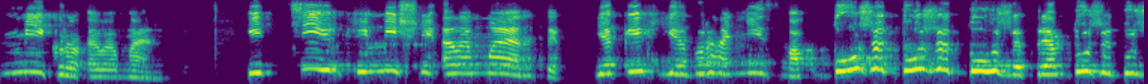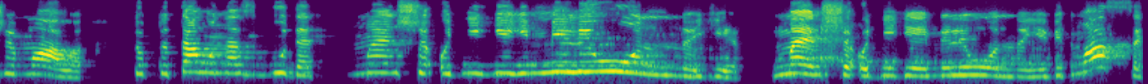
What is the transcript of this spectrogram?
мікроелементи. І ті хімічні елементи, яких є в організмах дуже-дуже-дуже, прям дуже-дуже мало. Тобто там у нас буде менше однієї мільйонної, менше однієї мільйонної від маси,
